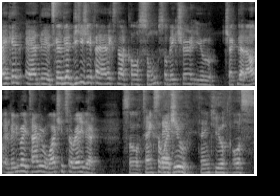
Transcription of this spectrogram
like it, and uh, it's gonna be at bjjfanatics.com soon. So make sure you check that out, and maybe by the time you watch, it's already there. So thanks so Thank much. Thank you. Thank you. Os.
